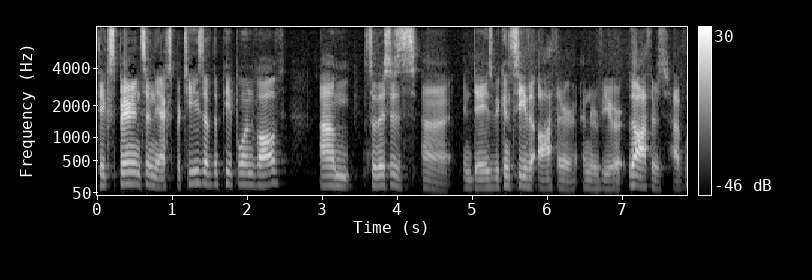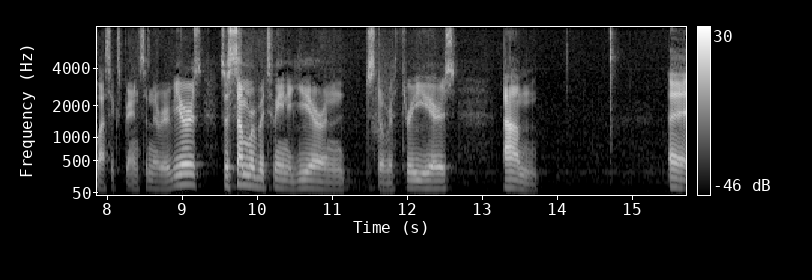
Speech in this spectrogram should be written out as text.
the experience and the expertise of the people involved. Um, so this is uh, in days. We can see the author and reviewer. The authors have less experience than the reviewers. So somewhere between a year and just over three years um, uh,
